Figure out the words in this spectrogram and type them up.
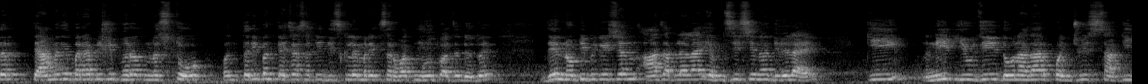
तर त्यामध्ये बऱ्यापैकी फरक नसतो पण तरी पण त्याच्यासाठी डिस्क्लेमर एक सर्वात महत्त्वाचं देतोय. जे नोटिफिकेशन आज आपल्याला एम सी सीनं दिलेलं आहे की नीट यू जी दोन हजार पंचवीससाठी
